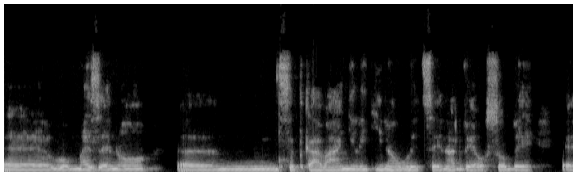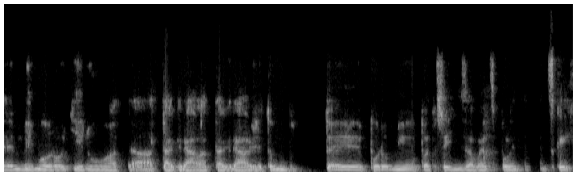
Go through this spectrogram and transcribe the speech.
eh, omezeno setkávání lidí na ulici na dvě osoby eh, mimo rodinu a, a tak dále, a tak dále, že to, to je podobné opatření zavést z politických,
